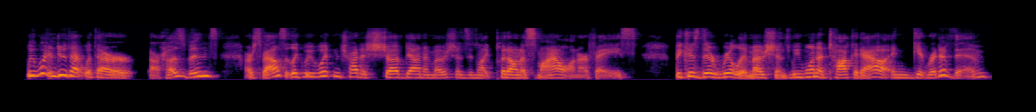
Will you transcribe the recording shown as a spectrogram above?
we wouldn't do that with our our husbands our spouses. Like we wouldn't try to shove down emotions and like put on a smile on our face because they're real emotions. We want to talk it out and get rid of them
